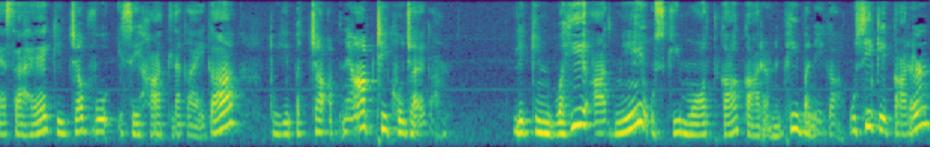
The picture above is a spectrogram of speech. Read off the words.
ऐसा है कि जब वो इसे हाथ लगाएगा तो ये बच्चा अपने आप ठीक हो जाएगा। लेकिन वही आदमी उसकी मौत का कारण भी बनेगा। उसी के कारण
